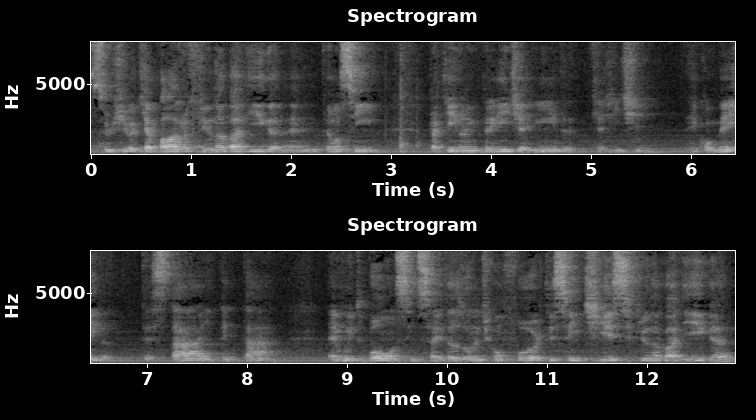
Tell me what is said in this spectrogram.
surgiu aqui a palavra frio na barriga, né? Então, assim, para quem não empreende ainda, que a gente recomenda testar e tentar, é muito bom, assim, sair da zona de conforto e sentir esse frio na barriga,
